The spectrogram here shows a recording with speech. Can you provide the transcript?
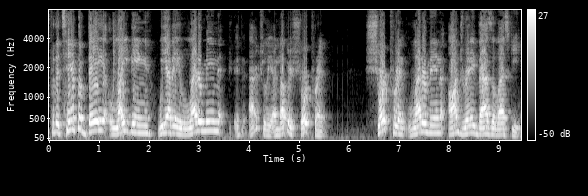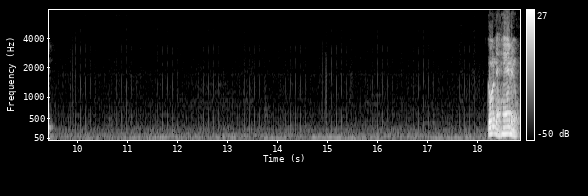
For the Tampa Bay Lightning, we have a Letterman, actually another short print. Short print Letterman Andre Vasilevskiy. Going to Hanu.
